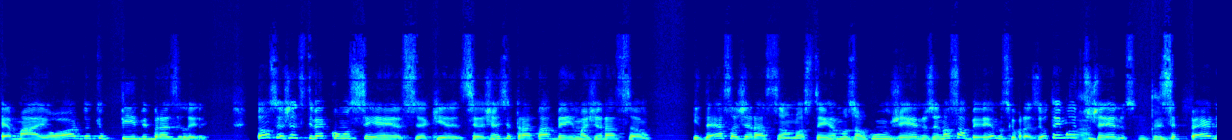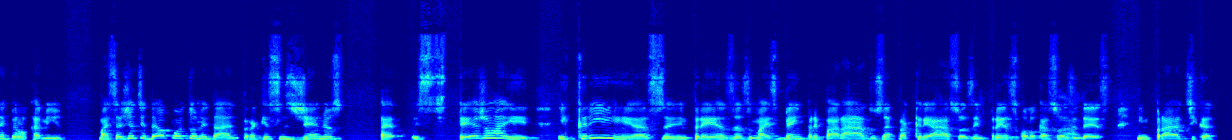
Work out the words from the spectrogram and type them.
é maior do que o PIB brasileiro. Então, se a gente tiver consciência que se a gente tratar bem uma geração e dessa geração nós tenhamos alguns gênios, e nós sabemos que o Brasil tem muitos ah, gênios entendi. que se perdem pelo caminho, mas se a gente der oportunidade para que esses gênios é, estejam aí e criem as empresas mais bem preparados né, para criar suas empresas, colocar suas claro. ideias em prática,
